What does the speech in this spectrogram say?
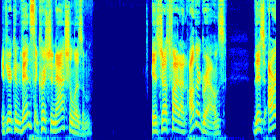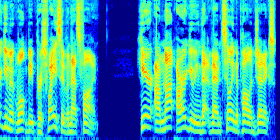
if you're convinced that Christian nationalism is justified on other grounds, this argument won't be persuasive, and that's fine. Here, I'm not arguing that Van Tilian apologetics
